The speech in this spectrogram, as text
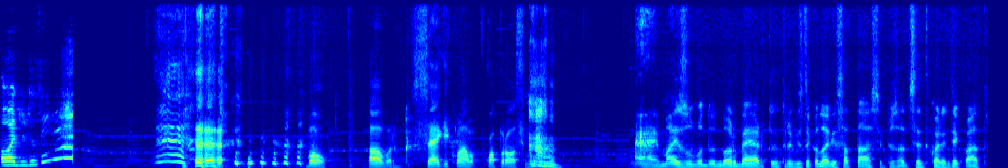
ódio de Bom, Álvaro, segue com a, com a próxima. É, mais uma do Norberto, entrevista com a Larissa Tassi, episódio 144.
